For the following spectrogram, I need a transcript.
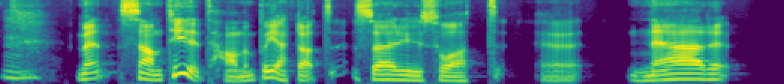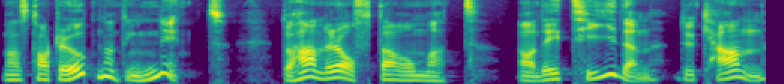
Mm. Men samtidigt, handen på hjärtat, så är det ju så att eh, när man startar upp någonting nytt, då handlar det ofta om att ja, det är tiden du kan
